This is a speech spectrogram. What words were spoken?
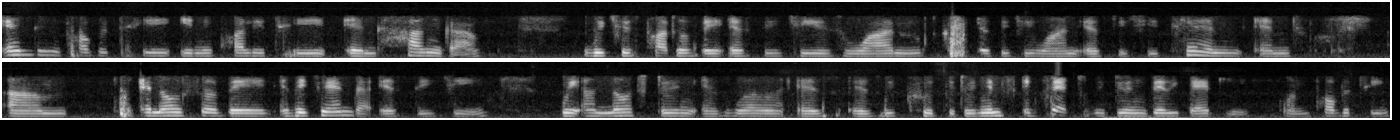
ending poverty, inequality, and hunger, which is part of the SDGs 1, SDG 1, SDG 10, and um, and also the the gender SDG we are not doing as well as, as we could be doing. In, in fact, we're doing very badly on poverty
